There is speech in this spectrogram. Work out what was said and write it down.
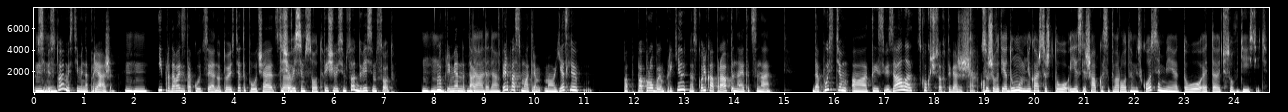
угу. себестоимость именно пряжи. Угу. И продавать за такую цену. То есть это получается... 1800. 1800, 2700. Угу. Ну, примерно так. Да, да, да. Теперь посмотрим. Если попробуем прикинуть, насколько оправдана эта цена. Допустим, а, ты связала... Сколько часов ты вяжешь шапку? Слушай, вот я думаю, мне кажется, что если шапка с отворотами, с косами, то это часов 10.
